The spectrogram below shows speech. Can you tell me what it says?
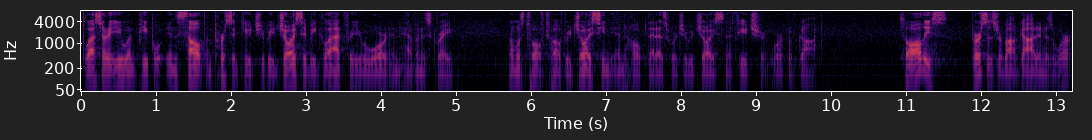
blessed are you when people insult and persecute you. Rejoice and be glad, for your reward in heaven is great. Romans 12, 12, rejoicing in hope. That is, we're to rejoice in the future work of God. So all these verses are about God and his work.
